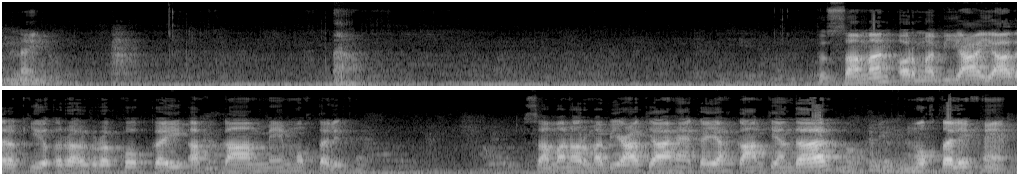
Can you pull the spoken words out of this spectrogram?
نہیں۔ تو سمن اور مبیع یاد رکھیے رکھو، کئی احکام میں مختلف ہیں۔ سمن اور مبیعہ کیا ہیں کئی احکام کے اندر؟ مختلف ہیں۔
